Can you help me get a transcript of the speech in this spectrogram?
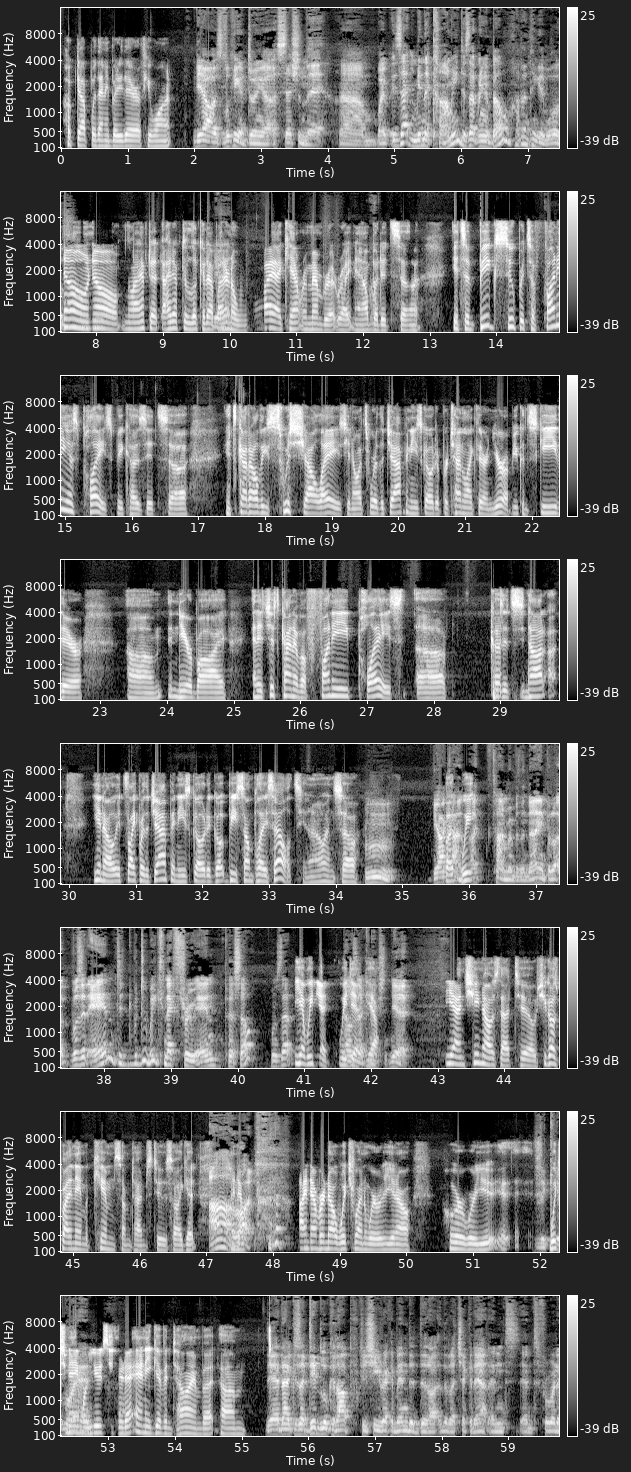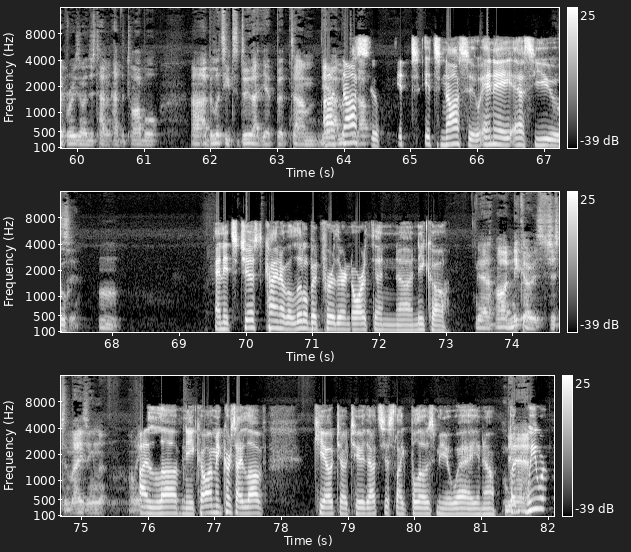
hooked up with anybody there if you want. Yeah, I was looking at doing a, a session there. Um, wait, is that Minakami? Does that ring a bell? I don't think it was. No, no, no. I have to. I'd have to look it up. I don't know why I can't remember it right now, but it's uh, it's a big super. It's a funniest place because it's uh, it's got all these Swiss chalets. You know, it's where the Japanese go to pretend like they're in Europe. You can ski there um, nearby, and it's just kind of a funny place because it's not. Uh, you know, it's like where the Japanese go to go be someplace else. You know, and so. Yeah, I can't. we- I can't remember the name. But I, was it Anne? Did did we connect through Anne Purcell? Was that? Yeah, we did. We did. Yeah. Yeah. Yeah, and she knows that too. She goes by the name of Kim sometimes too. So I get, Ah, I right. I never know which one we're, you know, who are we, which name we're using at any given time. But um, Yeah, no, because I did look it up because she recommended that I that I check it out, and and for whatever reason I just haven't had the time or uh, ability to do that yet. But um, yeah, I uh, looked Nasu, it up. it's it's Nasu, N A S U, So, and it's just kind of a little bit further north than uh, Nikko. Yeah, oh, Nikko is just amazing, isn't it? I mean, I love Nikko. I mean, of course, I love Kyoto too. That's just like blows me away, you know. Yeah. But we were,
